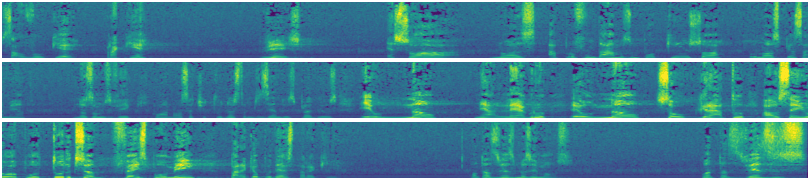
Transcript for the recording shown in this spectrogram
salvou o quê? Para quê? Gente, é só nós aprofundarmos um pouquinho só o nosso pensamento. Nós vamos ver que com a nossa atitude nós estamos dizendo isso para Deus. Eu não me alegro, eu não sou grato ao Senhor por tudo que o Senhor fez por mim para que eu pudesse estar aqui. Quantas vezes, meus irmãos, quantas vezes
